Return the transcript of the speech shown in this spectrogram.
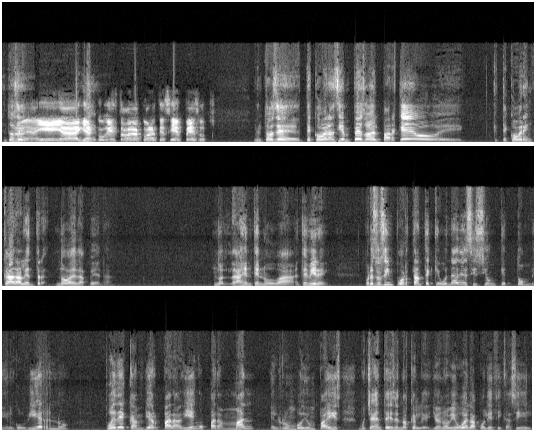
Entonces. ahí, ya, ya con esto van a cobrarte 100 pesos. Entonces te cobran 100 pesos el parqueo, eh, que te cobren cara la entrada, no vale la pena. No, la gente no va. Entonces miren, por eso es importante que una decisión que tome el gobierno puede cambiar para bien o para mal el rumbo de un país. Mucha gente dice, no, que yo no vivo de la política, sí.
